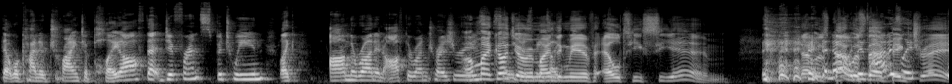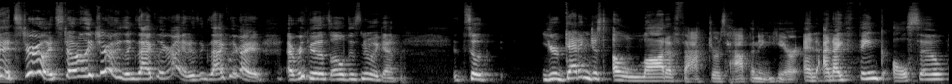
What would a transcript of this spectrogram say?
that were kind of trying to play off that difference between like on the run and off the run treasuries. Oh my god so you're reminding like, me of LTCM that was, no, that was that honestly, big trade. It's true. It's totally true. It's exactly right. It's exactly right. Everything that's old is new again. So you're getting just a lot of factors happening here. And and I think also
